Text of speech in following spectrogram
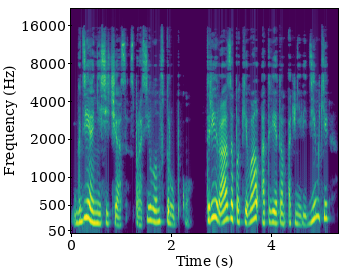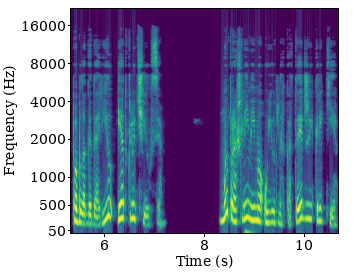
«Где они сейчас?» – спросил он в трубку. Три раза покивал ответом от невидимки, поблагодарил и отключился. Мы прошли мимо уютных коттеджей к реке.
